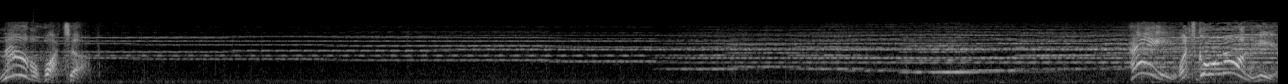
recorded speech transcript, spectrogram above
Now what's up? What's going on here?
